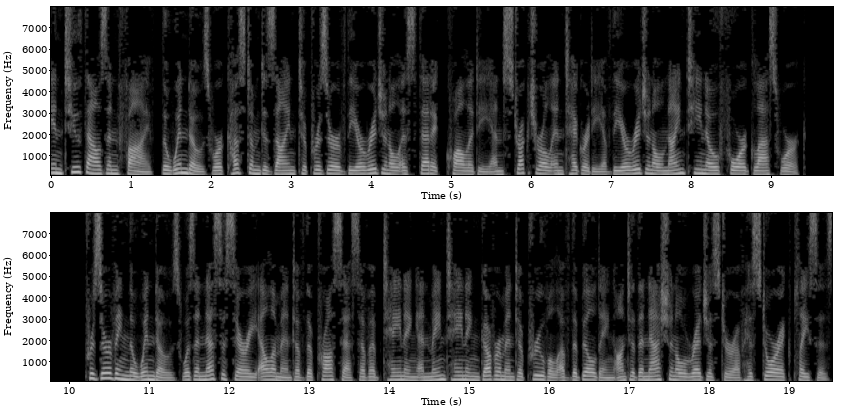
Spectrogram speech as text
In 2005, the windows were custom designed to preserve the original aesthetic quality and structural integrity of the original 1904 glass work. Preserving the windows was a necessary element of the process of obtaining and maintaining government approval of the building onto the National Register of Historic Places.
